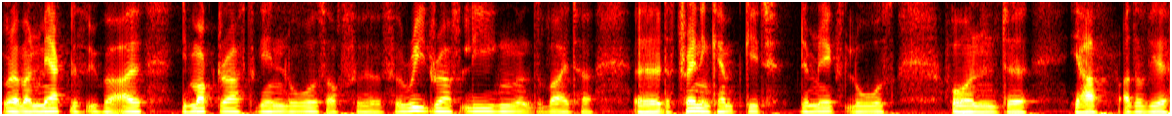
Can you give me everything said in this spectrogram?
oder man merkt es überall, die Mock-Drafts gehen los, auch für, für Redraft-Ligen und so weiter. Äh, das Training Camp geht demnächst los. Und äh, ja, also wir,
